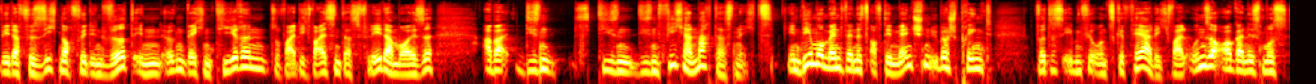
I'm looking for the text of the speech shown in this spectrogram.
weder für sich noch für den Wirt in irgendwelchen Tieren. Soweit ich weiß, sind das Fledermäuse. Aber diesen, diesen, diesen Viechern macht das nichts. In dem Moment, wenn es auf den Menschen überspringt, wird es eben für uns gefährlich, weil unser Organismus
